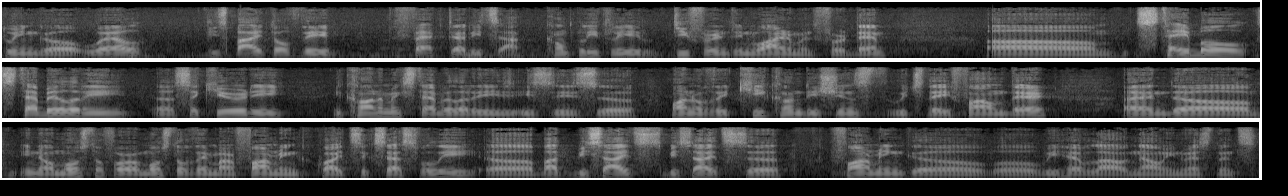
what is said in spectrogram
doing uh, well, despite of the fact that it's a completely different environment for them. um, stable stability, uh, security, economic stability is, is uh, one of the key conditions which they found there. And uh, you know most of our, most of them are farming quite successfully. Uh, but besides besides uh, farming, uh, we have now, now investments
